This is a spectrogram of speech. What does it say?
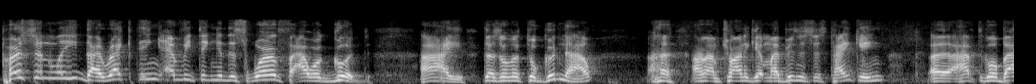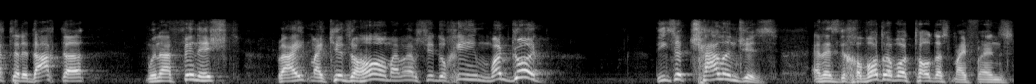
personally directing everything in this world for our good. Aye, doesn't look too good now. I'm trying to get my businesses tanking. Uh, I have to go back to the doctor. We're not finished, right? My kids are home. I don't have shidduchim. What good? These are challenges. And as the Chavot told us, my friends,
